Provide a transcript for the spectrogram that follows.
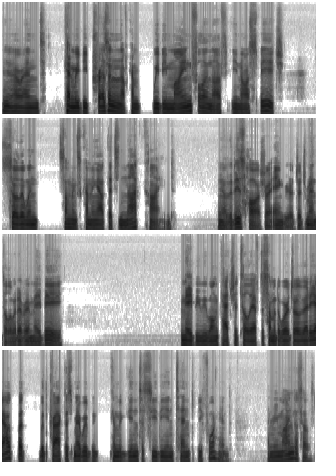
you know, and can we be present enough? Can we be mindful enough in our speech so that when something's coming out that's not kind, you know, that is harsh or angry or judgmental or whatever it may be, maybe we won't catch it till after some of the words are already out, but with practice, maybe we be, can begin to see the intent beforehand and remind ourselves,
